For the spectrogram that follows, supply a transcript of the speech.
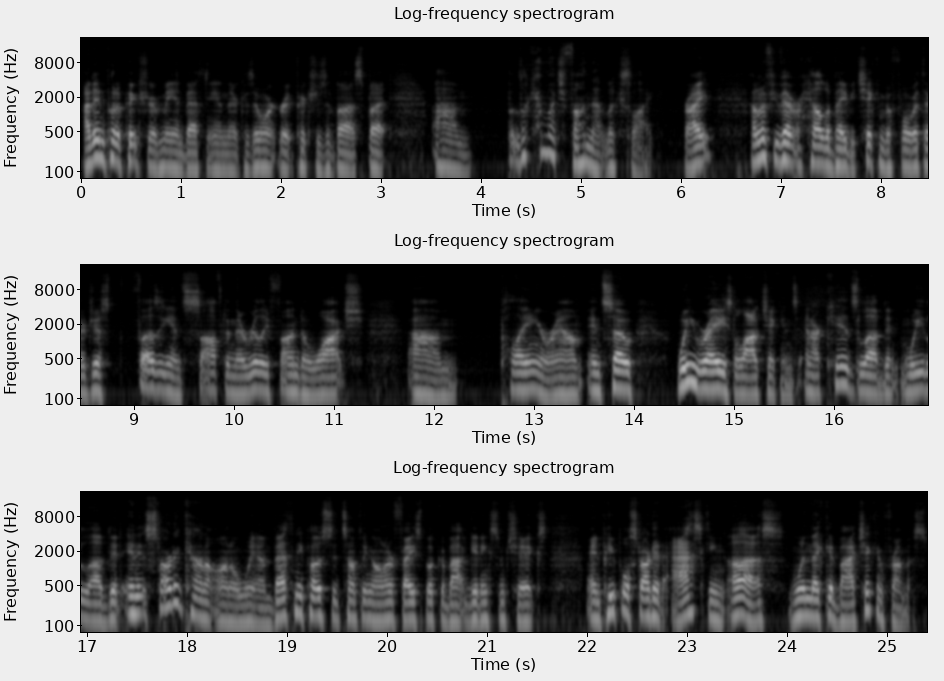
I didn't put a picture of me and Bethany in there because there weren't great pictures of us, but um, but look how much fun that looks like, right? I don't know if you've ever held a baby chicken before, but they're just fuzzy and soft, and they're really fun to watch um, playing around. And so we raised a lot of chickens and our kids loved it and we loved it and it started kind of on a whim. Bethany posted something on her facebook about getting some chicks and people started asking us when they could buy chicken from us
